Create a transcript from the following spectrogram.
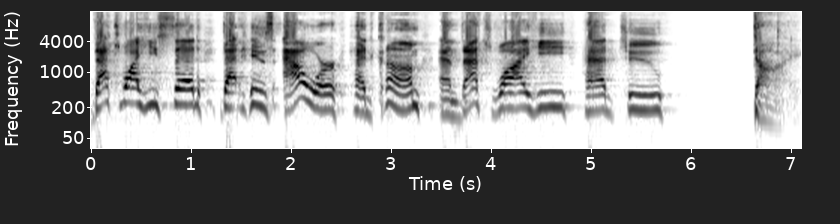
That's why he said that his hour had come, and that's why he had to die.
